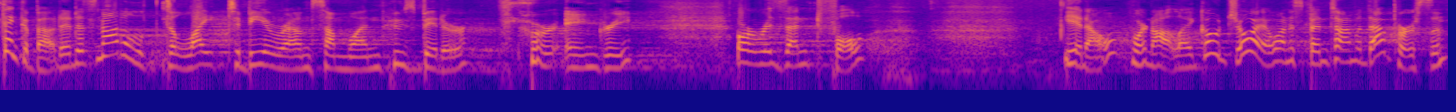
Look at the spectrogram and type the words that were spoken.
Think about it. It's not a delight to be around someone who's bitter or angry or resentful. You know, we're not like, oh, joy, I want to spend time with that person.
